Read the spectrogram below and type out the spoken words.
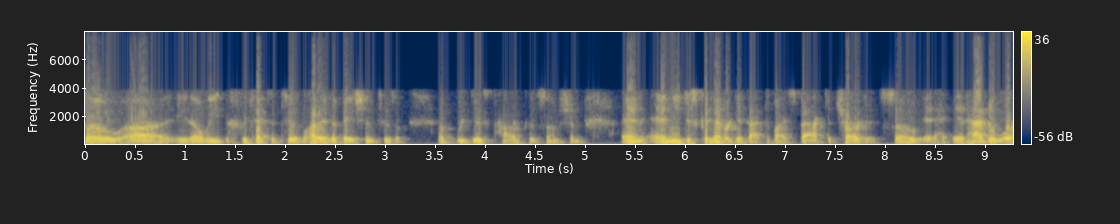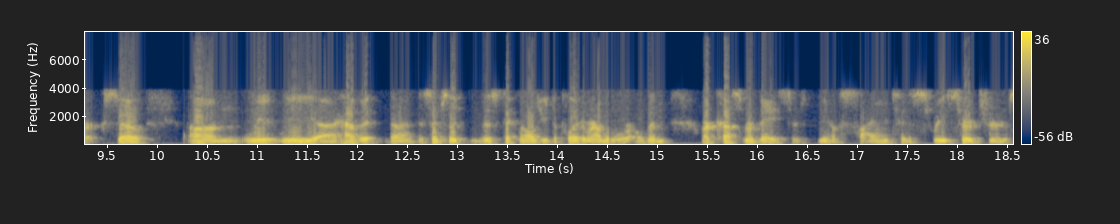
So, uh, you know, we, we had to do a lot of innovation in terms of, of reduced power consumption. And, and you just could never get that device back to charge it. So it, it had to work. So um, we we uh, have it uh, essentially this technology deployed around the world, and our customer base is you know scientists, researchers,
